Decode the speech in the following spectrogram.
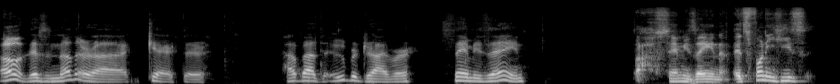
Oh, there's another uh character. How about the Uber driver? Sami Zayn. Oh, Sami Zayn. It's funny. He's.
